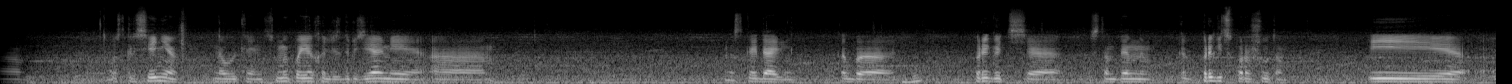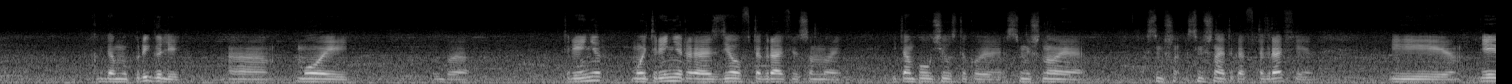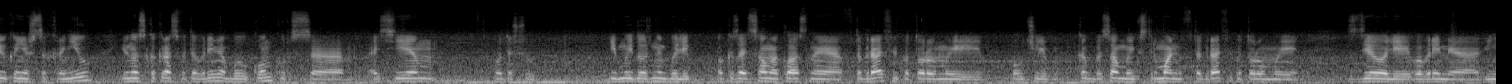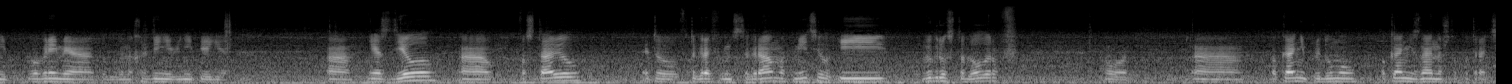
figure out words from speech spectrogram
А, в воскресенье на уикенд. Мы поехали с друзьями а, на скайдайвинг, как бы прыгать э, с тандемным, как прыгать с парашютом. И когда мы прыгали, а, мой как бы, тренер, мой тренер э, сделал фотографию со мной, и там получилось такое смешное, смешно- смешная такая фотография. И я ее, конечно, сохранил. И у нас как раз в это время был конкурс э, ICM фотошут. И мы должны были показать самую классную фотографию, которую мы получили, как бы самую экстремальную фотографию, которую мы сделали во время, Винни- во время как бы, нахождения в Виннипеге. А, Я сделал, а, поставил эту фотографию в Инстаграм, отметил и выиграл 100 долларов. Вот. А, Пока не придумал, пока не знаю, на что потратить.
